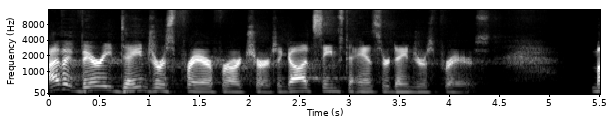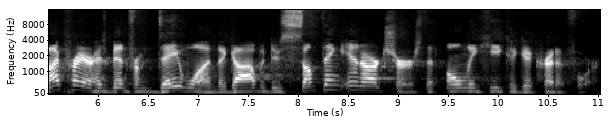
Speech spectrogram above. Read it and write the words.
I have a very dangerous prayer for our church, and God seems to answer dangerous prayers. My prayer has been from day one that God would do something in our church that only He could get credit for.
